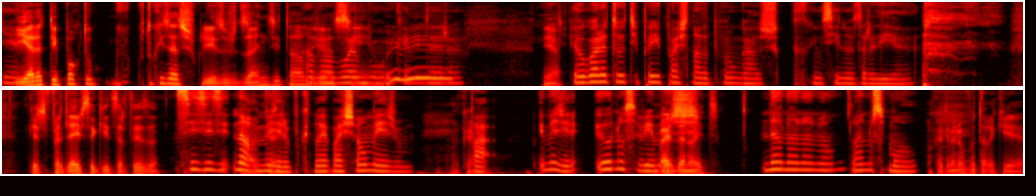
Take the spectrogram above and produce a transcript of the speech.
Yeah. E era tipo o que tu, que tu quisesse, escolhias os desenhos e tal. Ah, e vá, assim, bom, ui, quem. Yeah. Eu agora estou tipo aí apaixonada por um gajo que conheci no outro dia. Queres partilhar isto aqui, de certeza? Sim, sim, sim. Não, Ah, ok. imagina, porque não é paixão mesmo. Ok. Pá, imagina, eu não sabia, mas. da noite? Não, não, não, não. Lá no small. Ok, também não vou estar aqui a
